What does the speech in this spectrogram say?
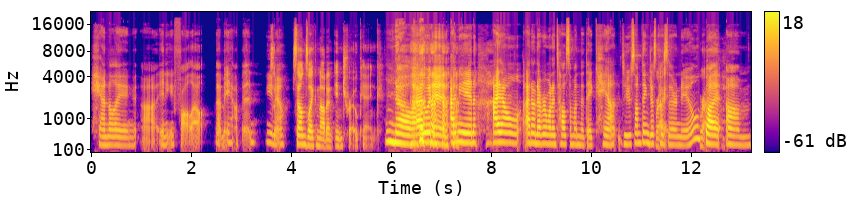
handling uh any fallout that may happen you So- know Sounds like not an intro kink. no i wouldn't i mean i don't i don't ever want to tell someone that they can't do something just because Right. they're new Right. but um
